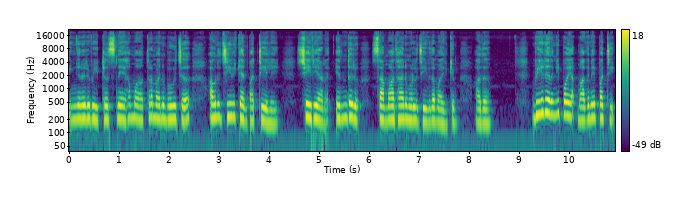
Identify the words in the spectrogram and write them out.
ഇങ്ങനൊരു വീട്ടിൽ സ്നേഹം മാത്രം അനുഭവിച്ച് അവന് ജീവിക്കാൻ പറ്റിയില്ലേ? ശരിയാണ്. എന്തൊരു സമാധാനമുള്ള ജീവിതമായിരിക്കും അത്. വീടിറങ്ങിപ്പോയ മകനെപ്പറ്റി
